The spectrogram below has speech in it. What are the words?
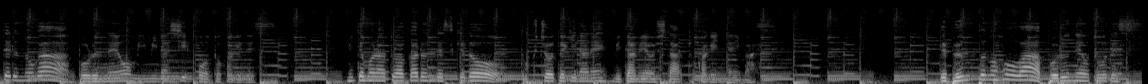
てるのがボルネオ耳なしオオトカゲです。見てもらうと分かるんですけど特徴的なね見た目をしたトカゲになります。で分布の方はボルネオ島です。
